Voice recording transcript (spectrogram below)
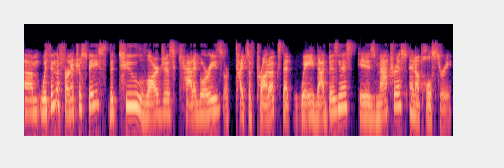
um, within the furniture space, the two largest categories or types of products that weigh that business is mattress and upholstery.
